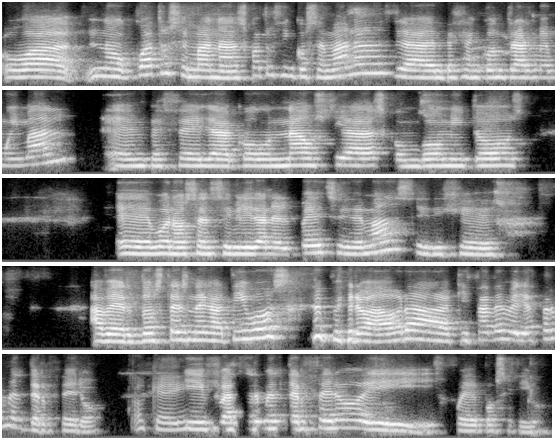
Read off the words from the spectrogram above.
o no, cuatro semanas, cuatro o cinco semanas, ya empecé a encontrarme muy mal. Empecé ya con náuseas, con vómitos, eh, bueno, sensibilidad en el pecho y demás. Y dije, a ver, dos test negativos, pero ahora quizás debería hacerme el tercero. Y fue a hacerme el tercero y fue positivo.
